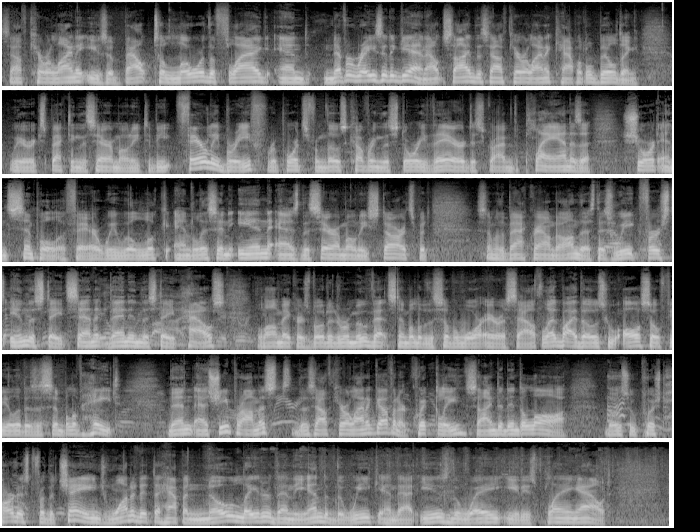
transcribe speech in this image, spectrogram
South Carolina is about to lower the flag and never raise it again outside the South Carolina Capitol building. We are expecting the ceremony to be fairly brief. Reports from those covering the story there describe the plan as a short and simple affair. We will look and listen in as the ceremony starts, but some of the background on this. This week, first in the state Senate, then in the state House, lawmakers voted to remove that symbol of the Civil War era South, led by those who also feel it as a symbol of hate. Then, as she promised, the South Carolina governor quickly signed it into law. Those who pushed hardest for the change wanted it to happen no later than the end of the week, and that is the way it is playing out.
